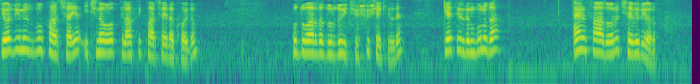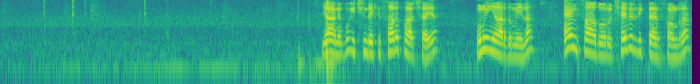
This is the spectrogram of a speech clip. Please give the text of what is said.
gördüğünüz bu parçayı içine o plastik parçayı da koydum. Bu duvarda durduğu için şu şekilde getirdim bunu da en sağa doğru çeviriyorum. Yani bu içindeki sarı parçayı bunun yardımıyla en sağa doğru çevirdikten sonra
